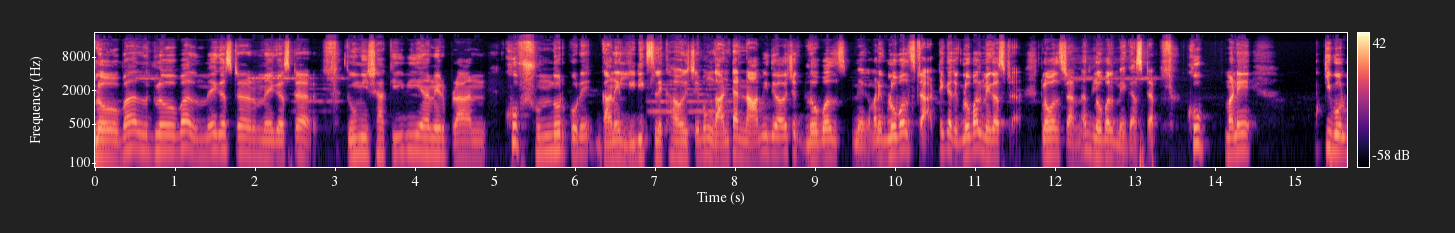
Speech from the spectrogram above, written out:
গ্লোবাল গ্লোবাল মেগাস্টার মেগাস্টার তুমি সাকিবিয়ানের প্রাণ। খুব সুন্দর করে গানের লিরিক্স লেখা হয়েছে এবং গানটার নামই দেওয়া হয়েছে গ্লোবাল মেগা মানে গ্লোবাল স্টার ঠিক আছে? গ্লোবাল মেগাস্টার গ্লোবাল স্টার না গ্লোবাল মেগাস্টার খুব মানে কি বলব,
